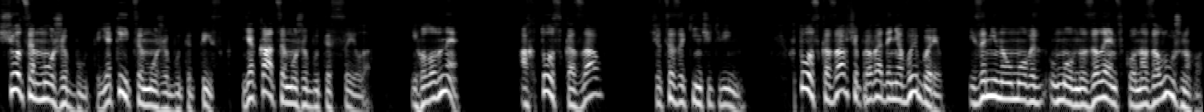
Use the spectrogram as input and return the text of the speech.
Що це може бути? Який це може бути тиск? Яка це може бути сила? І головне, а хто сказав, що це закінчить війну? Хто сказав, що проведення виборів і заміна умови умовно Зеленського на Залужного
